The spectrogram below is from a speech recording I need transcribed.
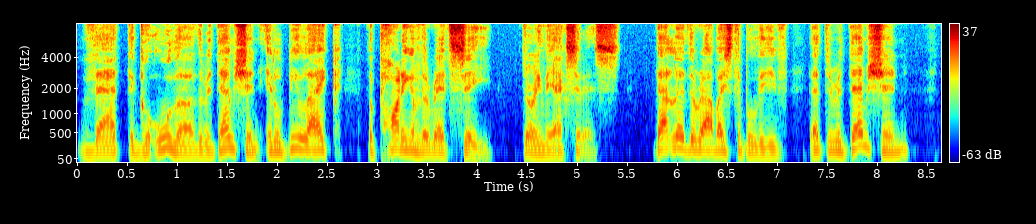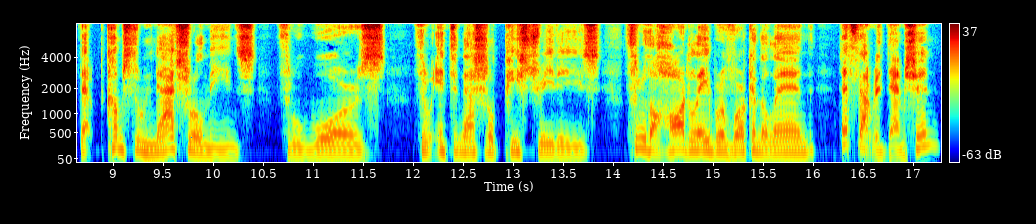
that the Geula, the redemption, it'll be like the parting of the Red Sea during the Exodus. That led the rabbis to believe that the redemption that comes through natural means, through wars, through international peace treaties, through the hard labor of work in the land, that's not redemption.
